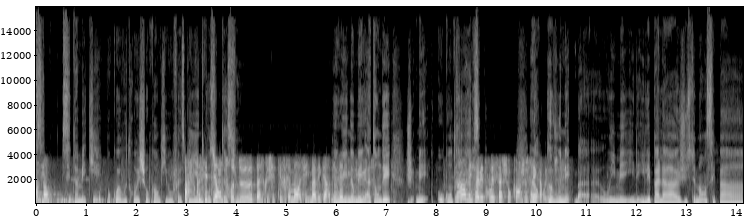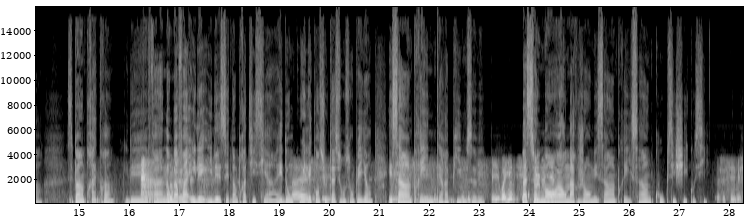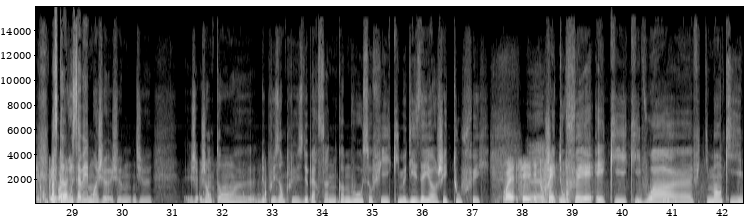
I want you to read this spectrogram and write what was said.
c'est- un métier. Pourquoi vous trouvez choquant qu'il vous fasse Parce payer que une c'était entre consultation? deux, parce que j'étais vraiment, il m'avait gardé Ah 20 oui, non, mais attendez, je- mais au contraire. Non, mais j'avais trouvé ça choquant, je sais, Alors Caroline. que vous n'êtes, bah oui, mais il, il est pas là justement. C'est pas, c'est pas un prêtre. hein. Il est, enfin non, mais enfin, il est, il est, c'est un praticien et donc Ouais, oui, les sais. consultations sont payantes et Oui, ça a un prix une thérapie, vous savez. Mais vous voyez, Pas seulement en argent, mais ça a un prix, ça a un coût psychique aussi. Je sais, mais j'ai coupé. Parce que vous savez, moi, je, je, je- je- j'entends euh, de plus en plus de personnes comme vous, Sophie, qui me disent d'ailleurs j'ai tout fait. Ouais, c'est Euh, étouffé. j'ai tout fait et qui, qui voient euh, effectivement qui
